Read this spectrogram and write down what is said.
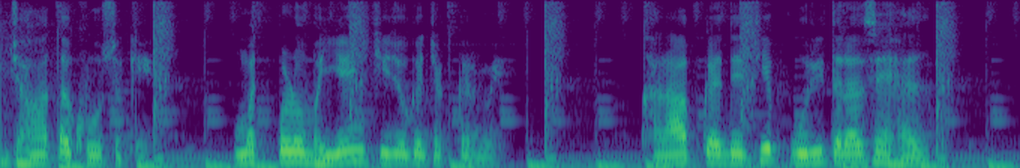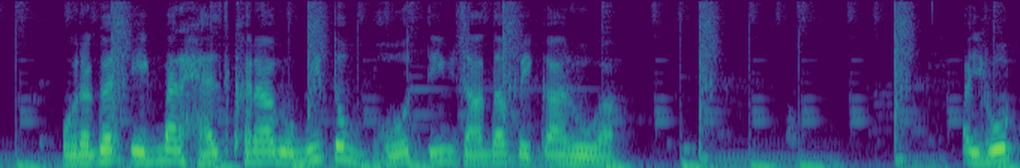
जहाँ तक हो सके। मत पड़ो भैया इन चीज़ों के चक्कर में। ख़राब कर देती है पूरी तरह से हेल्थ और अगर एक बार हेल्थ ख़राब होगी तो बहुत ही ज़्यादा बेकार होगा। आई होप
